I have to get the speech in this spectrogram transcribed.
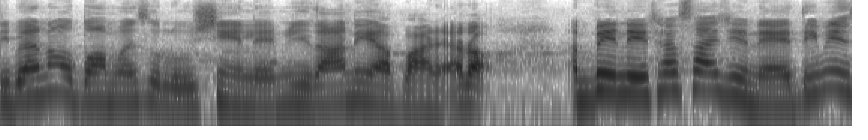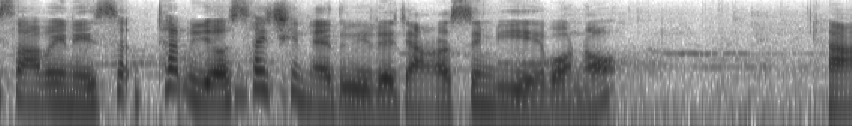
ဒီဘက်နောက်သွားမယ်ဆိုလို့ရှိရင်လည်းမြေသားနေရာပါတယ်အဲ့တော့အပင်တွေထပ်ဆိုင်ခြင်းနဲ့တီးမင်စားပင်တွေဆက်ထပ်ပြီးတော့စိုက်ခြင်းတဲ့သူတွေလည်းကြတော့စင်ပြေရပေါ့နော်ဟာ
